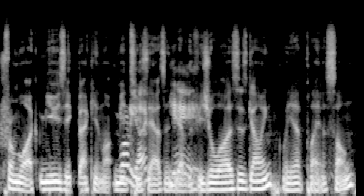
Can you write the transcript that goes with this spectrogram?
from like music back in like mid two thousand, you have the visualizers going when you have playing a song,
